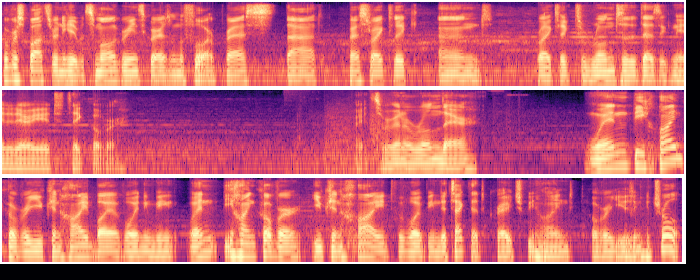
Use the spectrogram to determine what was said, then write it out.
Cover spots are indicated with small green squares on the floor. Press that, press right click, and right click to run to the designated area to take cover. Right, so we're going to run there. When behind cover, you can hide by avoiding being. When behind cover, you can hide to avoid being detected. Crouch behind cover using control.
